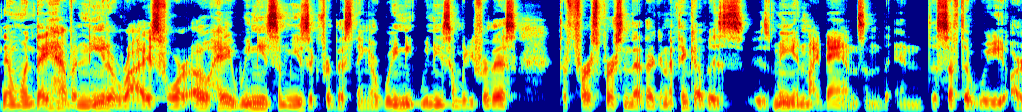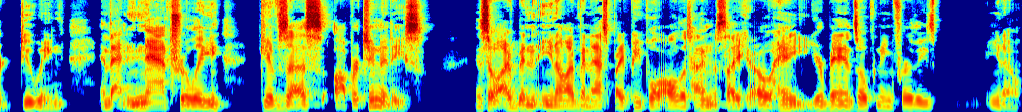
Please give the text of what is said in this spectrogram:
then when they have a need arise for oh hey we need some music for this thing or we need we need somebody for this the first person that they're going to think of is is me and my bands and and the stuff that we are doing. And that naturally gives us opportunities and so i've been you know i've been asked by people all the time it's like oh hey your band's opening for these you know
